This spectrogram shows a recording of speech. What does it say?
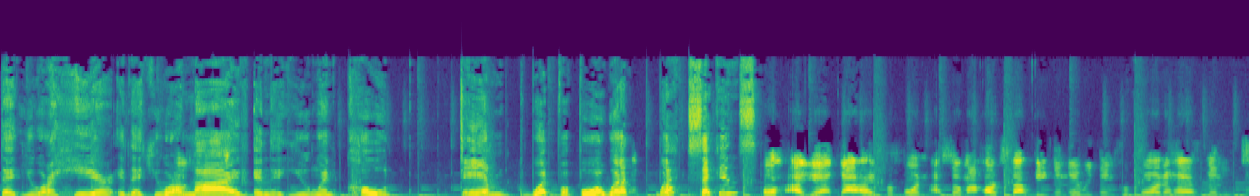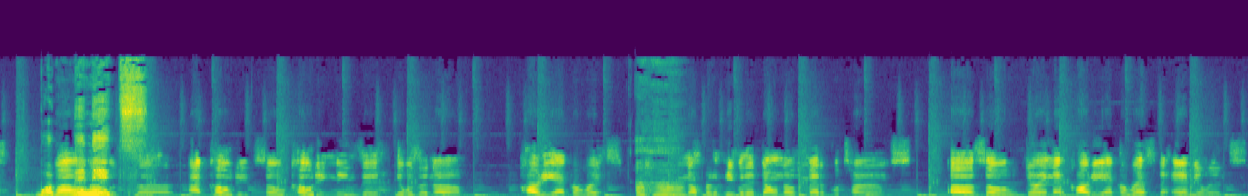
that you are here and that you are okay. alive and that you went cold. Damn, what for four? What? What seconds? Four, uh, yeah, I died for four. So my heart stopped beating and everything for four and a half minutes. What minutes? I, was, uh, I coded. So coding means that it was an uh, cardiac arrest. Uh-huh. You know, for the people that don't know the medical terms. Uh, so during that cardiac arrest, the ambulance,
